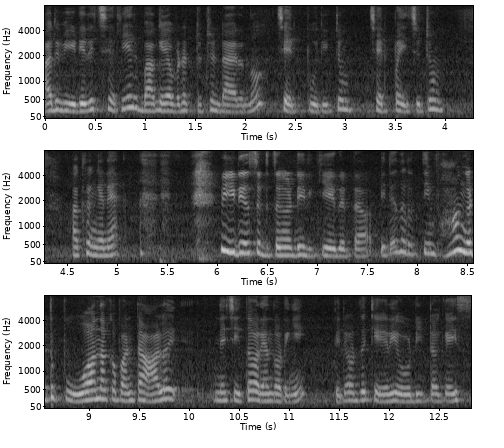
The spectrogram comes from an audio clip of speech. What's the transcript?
ആ ഒരു ചെറിയൊരു ഭാഗം അവിടെ ഇട്ടിട്ടുണ്ടായിരുന്നു. ചെരുപ്പ് ഊരിയിട്ടും ചെരുപ്പ് അയച്ചിട്ടും ഒക്കെ അങ്ങനെ വീഡിയോസ് എടുത്തുകൊണ്ടിരിക്കുക ചെയ്തിട്ടോ പിന്നെ നിർത്തി വാ അങ്ങോട്ട് പോവാന്നൊക്കെ പറഞ്ഞിട്ട് ആൾ എന്നെ ചീത്ത പറയാൻ തുടങ്ങി. പിന്നെ അവിടുന്ന് കയറി ഓടിയിട്ടോ ഗൈസ്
